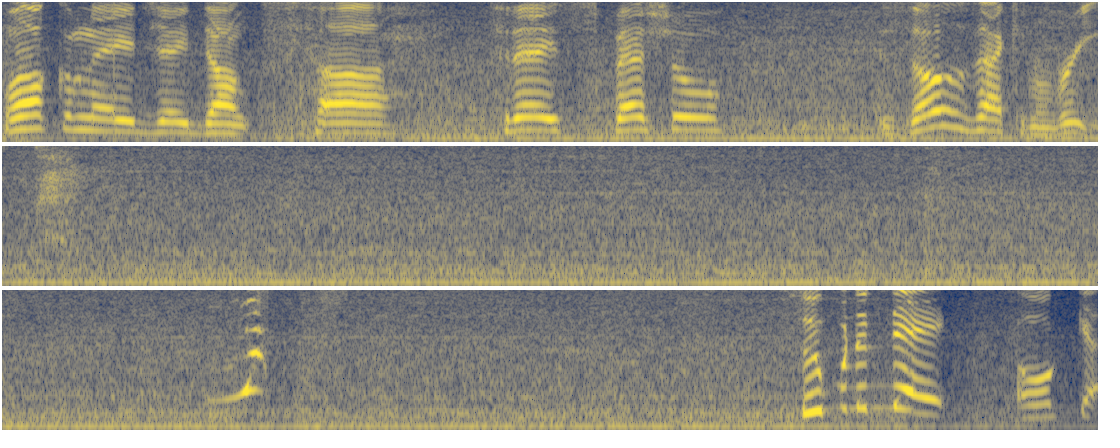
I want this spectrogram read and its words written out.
Welcome to AJ Dunks. Uh, today's special is those that can read. What? Super today. Okay.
